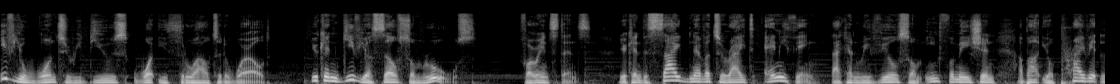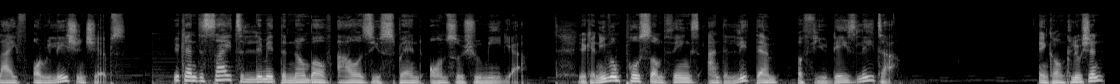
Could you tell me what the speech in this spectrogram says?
If you want to reduce what you throw out to the world, you can give yourself some rules. For instance, you can decide never to write anything that can reveal some information about your private life or relationships. You can decide to limit the number of hours you spend on social media. You can even post some things and delete them a few days later. In conclusion,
